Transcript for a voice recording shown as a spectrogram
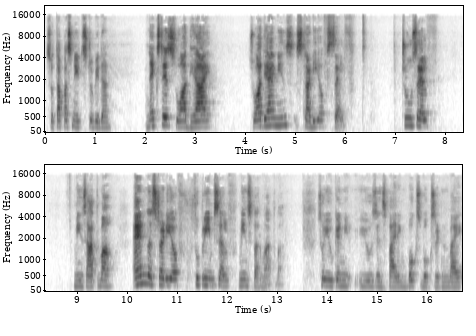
So tapas needs to be done. Next is Swadhyay. Swadhyay means study of self. True self means Atma and the study of Supreme Self means Paramatma. So you can use inspiring books, books written by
